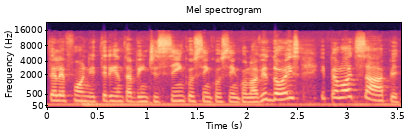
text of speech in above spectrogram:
Telefone 3025 5592 e pelo WhatsApp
